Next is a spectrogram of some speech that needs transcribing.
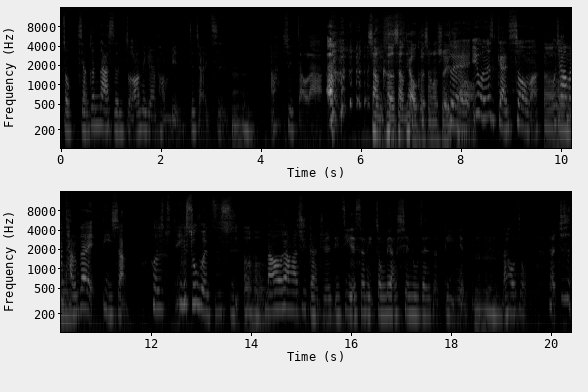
走讲更大声，走到那个人旁边再讲一次。嗯哼。啊，睡着啦！上课上跳舞课上到睡着。对，因为我那是感受嘛，uh. 我叫他们躺在地上，或者是一个舒服的姿势，uh huh. 然后让他去感觉你自己的身体重量陷入在这个地面里，uh huh. 然后这种，就是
